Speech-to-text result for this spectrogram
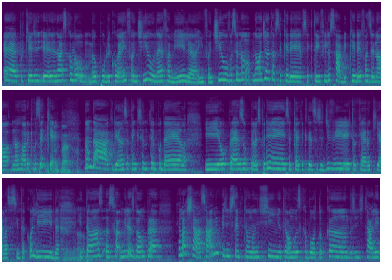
É, porque nós, como o meu público é infantil, né? Família infantil, você não, não adianta você querer, você que tem filho sabe, querer fazer na, na hora que você quer. Não. não dá, a criança tem que ser no tempo dela. E eu prezo pela experiência, eu quero que a criança se divirta, eu quero que ela se sinta acolhida. Então as, as famílias vão para relaxar, sabe? A gente sempre tem um lanchinho, tem uma música boa tocando, a gente tá ali.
